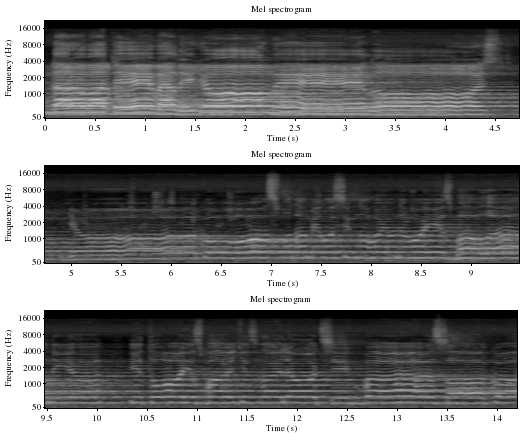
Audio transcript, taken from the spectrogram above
дарувати велию милость. Яко Господа милосівного і в него є і то є збавить Ізраїля от всіх беззаконня.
